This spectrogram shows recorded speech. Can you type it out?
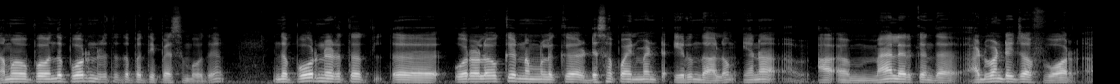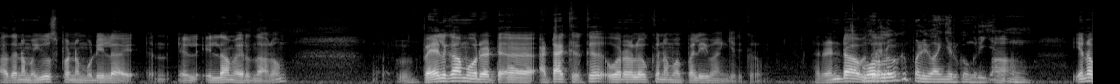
நம்ம இப்போ வந்து போர் நிறுத்தத்தை பற்றி பேசும்போது இந்த போர் நிறுத்த ஓரளவுக்கு நம்மளுக்கு டிசப்பாயின்மெண்ட் இருந்தாலும் ஏன்னா மேலே இருக்க இந்த அட்வான்டேஜ் ஆஃப் வார் அதை நம்ம யூஸ் பண்ண முடியல இல்லாமல் இருந்தாலும் பெயல்காம் ஒரு அட்டாக்குக்கு ஓரளவுக்கு நம்ம பழி வாங்கியிருக்கிறோம். ரெண்டாவது ஓரளவுக்கு பழி வாங்கியிருக்கோங்கிறீங்க. ஏன்னா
